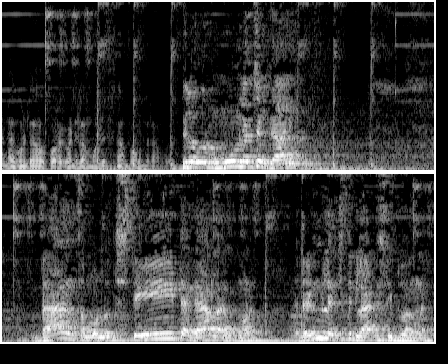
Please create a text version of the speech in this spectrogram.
அனகுண்டாவை பிறக்க வேண்டியலாம் மனுஷனா பிறந்துறாங்க இதுல ஒரு மூணு லட்சம் காலி. பேலன்ஸ் அமௌண்ட் வந்து ஸ்ட்ரெயிட்டா கேரளாவுக்கு போனேன். ரெண்டு லட்சத்துக்கு லாட்டரி சீட் வாங்கினேன்.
